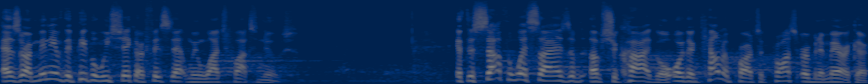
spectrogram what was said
As are many of the people we shake our fists at when we watch Fox News. If the south and west sides of, of Chicago or their counterparts across urban America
